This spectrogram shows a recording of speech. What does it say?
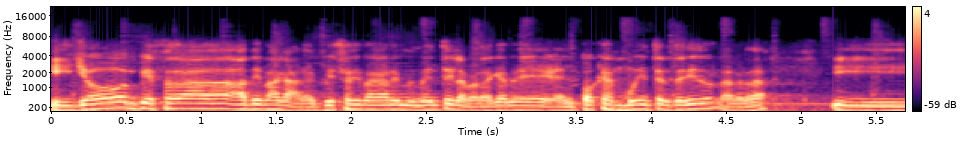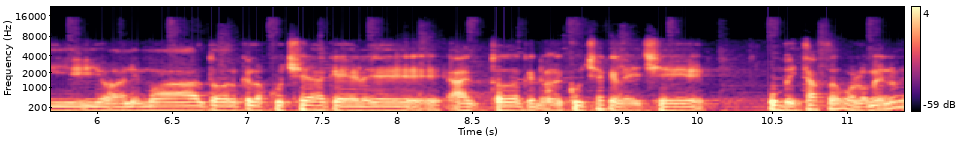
y yo empiezo a, divagar, empiezo a divagar en mi mente y la verdad que el podcast es muy entretenido, la verdad. Y, os animo a todo el que lo escuche, a que a todo el que nos escuche, que le eche un vistazo por lo menos.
